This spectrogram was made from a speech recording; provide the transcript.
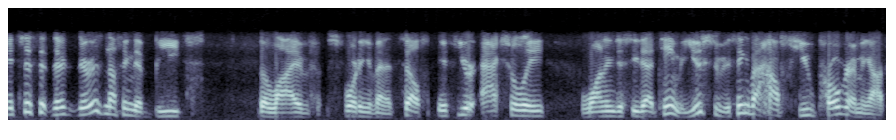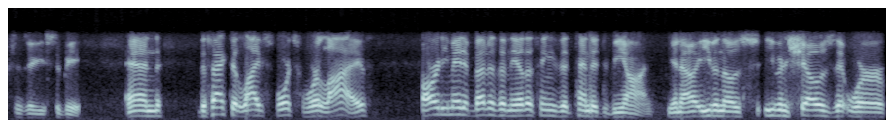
it's just that there there is nothing that beats the live sporting event itself if you're actually wanting to see that team. It used to be think about how few programming options there used to be, and the fact that live sports were live already made it better than the other things that tended to be on. You know, even those even shows that were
